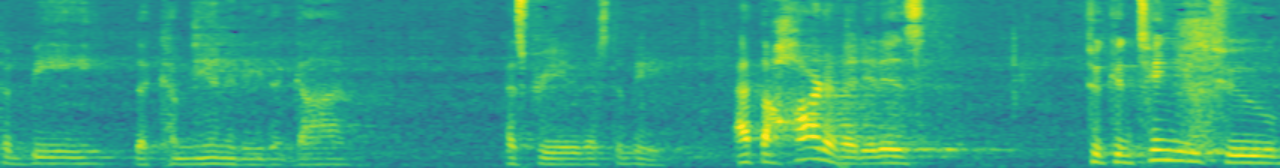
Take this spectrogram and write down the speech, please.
to be the community that God has created us to be. At the heart of it, it is to continue to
